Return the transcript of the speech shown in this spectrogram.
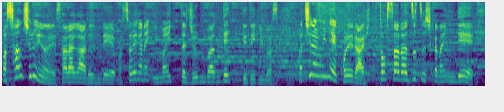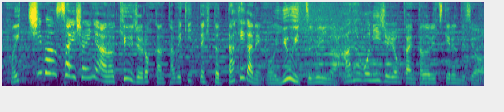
まあ、3種類の、ね、皿があるんで、まあ、それがね今言った順番で出てきます、まあ、ちなみにねこれら1皿ずつしかないんで、まあ、一番最初にねあの96貫食べきった人だけがねこう唯一無二の穴子24貫にたどり着けるんですよ。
